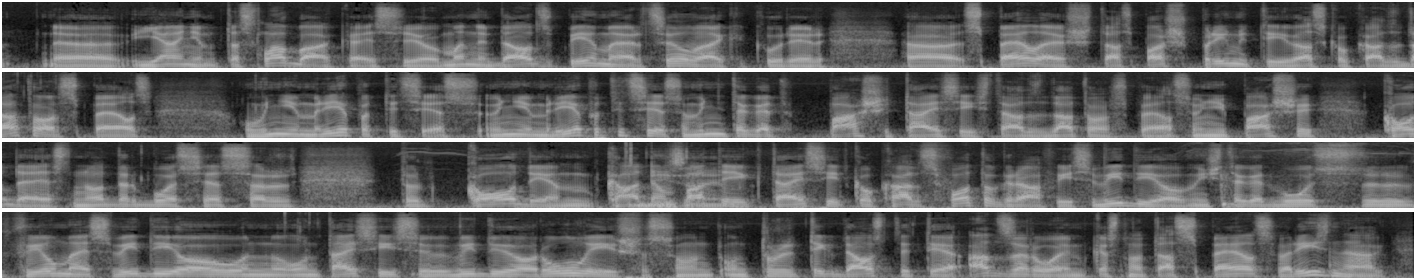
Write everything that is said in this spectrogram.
uh, jāņem tas labākais, jo man ir daudz piemēru cilvēki, kur ir uh, spēlējuši tās pašas primitīvās kaut kādas datorspēles. Un viņiem ir iepaticies, viņiem ir iepaticies, un viņi tagad paši taisīs tādas datorspēles. Viņi paši kodēs, nodarbosies ar kodiem. Kādam Design. patīk taisīt kaut kādas fotogrāfijas, video. Viņš tagad būs uh, filmēs video un, un taisīs video rullīšas. Un, un tur ir tik daudz tie atzarojumi, kas no tās spēles var iznākt.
